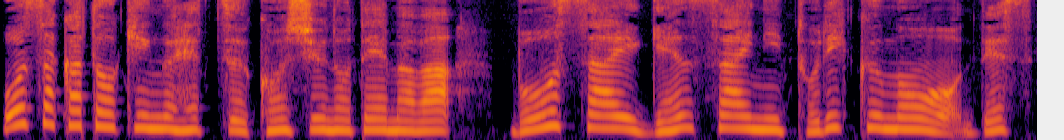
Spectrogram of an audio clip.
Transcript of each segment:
大阪トーキングヘッズ今週のテーマは防災減災に取り組もうです。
